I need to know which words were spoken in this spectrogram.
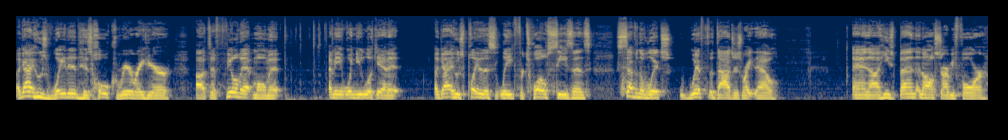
A guy who's waited his whole career right here uh, to feel that moment. I mean, when you look at it, a guy who's played in this league for 12 seasons, seven of which with the Dodgers right now. And uh, he's been an All Star before.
